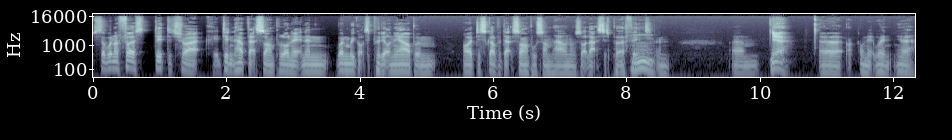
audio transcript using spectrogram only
so when I first did the track, it didn't have that sample on it, and then when we got to put it on the album. I discovered that sample somehow, and I was like, "That's just perfect." Mm. And um, Yeah. uh, on it went. Yeah,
